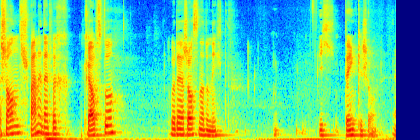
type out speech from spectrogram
schon spannend einfach. Glaubst du, wurde er erschossen oder nicht? Ich denke schon.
